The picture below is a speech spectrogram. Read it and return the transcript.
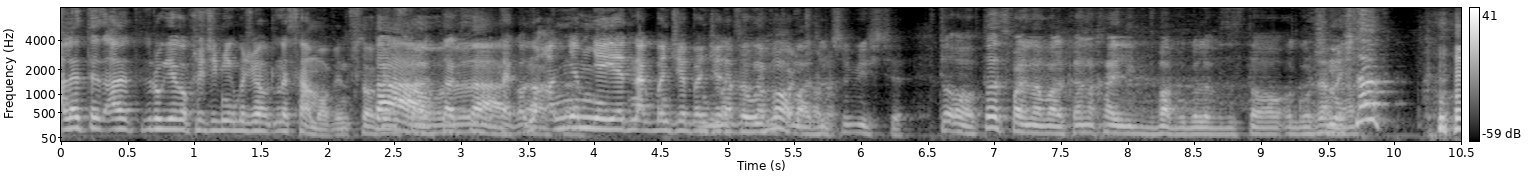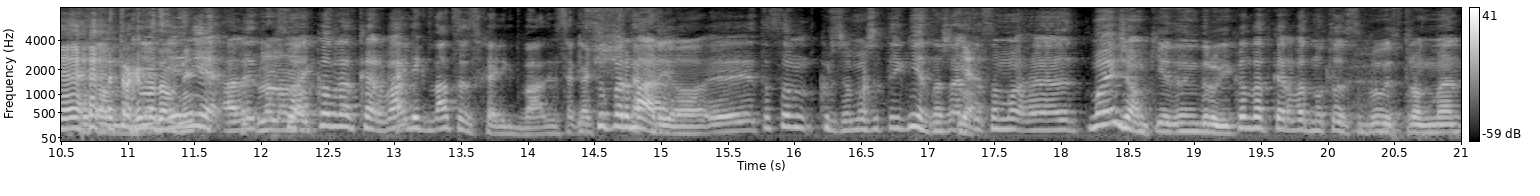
Ale, te, ale drugiego przeciwnik będzie miał tyle samo, więc to, Tak, więc to tak, tak, tego. No tak, a tak. niemniej jednak będzie, będzie na ma co pewno ujmować, oczywiście. To, o, to jest fajna walka, na High League 2 w ogóle została ogłoszona. Zamyślak? Trochę nie, podobny. Nie, nie, ale No, no, no. słuchaj, Konrad Karwak High League 2 co jest League 2? To jest i jakaś Super taka- Mario, y, to są, kurczę, może ty ich nie znasz, ale Nie. to są e, moje ziomki, jeden i drugi. Konrad Karwat, no to jest były strongman,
